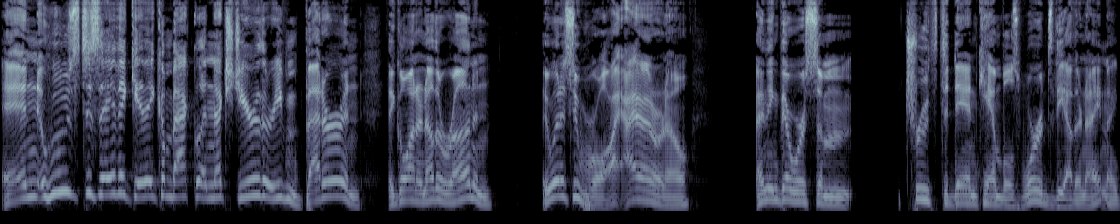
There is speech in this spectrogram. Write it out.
And who's to say that they come back next year? They're even better, and they go on another run and they win a Super Bowl. I, I don't know. I think there were some truth to Dan Campbell's words the other night, and I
